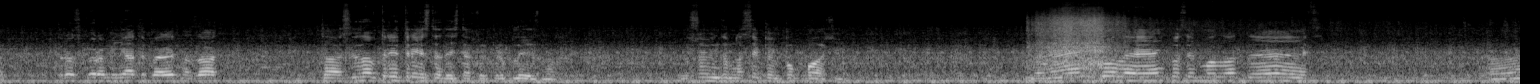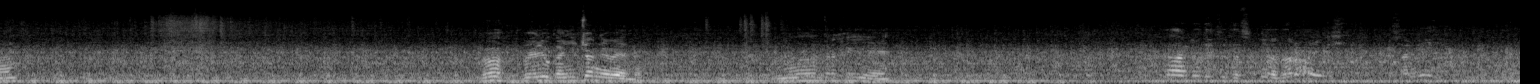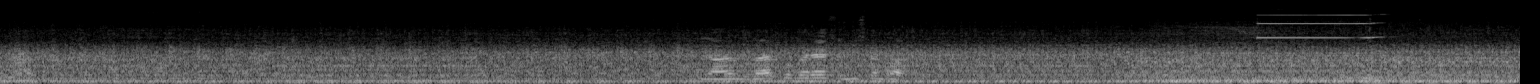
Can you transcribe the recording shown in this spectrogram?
Треба скоро міняти перед-назад. Так, сказав 3300 десь так от приблизно. Ну що він там насипаємо, побачимо. Легенько, легенько, ти молодець. Ага. О, пилюка, нічого не видно. Ну, трохи є. Так, люди тут собі набирають, самі. Зверху береш, і ніж набрати.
